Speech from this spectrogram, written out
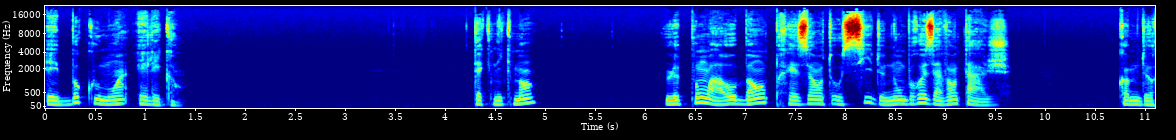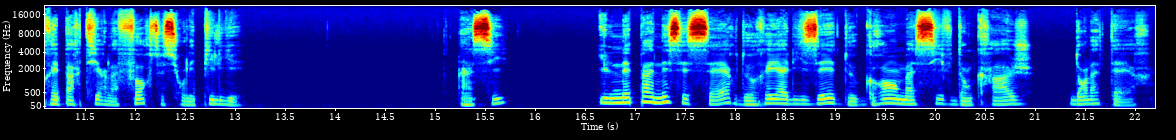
et beaucoup moins élégants. Techniquement, le pont à Auban présente aussi de nombreux avantages, comme de répartir la force sur les piliers. Ainsi, il n'est pas nécessaire de réaliser de grands massifs d'ancrage dans la terre.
